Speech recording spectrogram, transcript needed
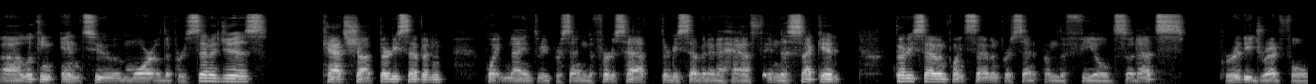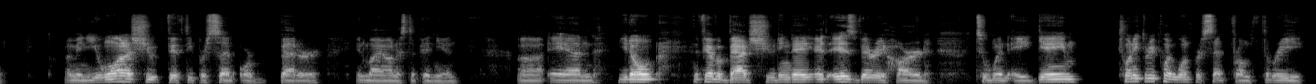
Uh, looking into more of the percentages, Cats shot 37.93% in the first half, 37.5 in the second, 37.7% from the field. So that's pretty dreadful. I mean, you want to shoot 50% or better, in my honest opinion. Uh, and you don't, if you have a bad shooting day, it is very hard to win a game. 23.1% from three.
